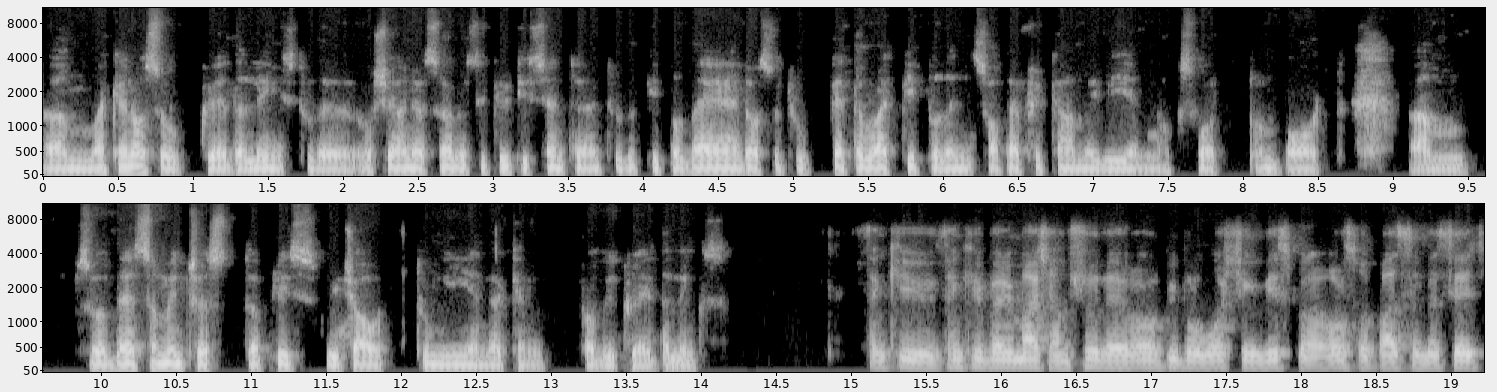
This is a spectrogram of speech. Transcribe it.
um, I can also create the links to the Oceania Cyber Security Center and to the people there, and also to get the right people in South Africa, maybe in Oxford, on board. Um, so if there's some interest, uh, please reach out to me, and I can probably create the links. Thank you. Thank you very much. I'm sure there are a lot of people watching this, but I'll also pass the message.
